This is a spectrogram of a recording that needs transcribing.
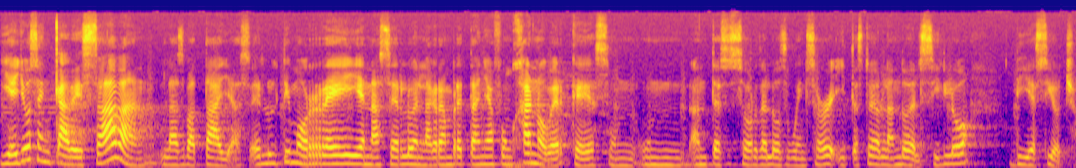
y ellos encabezaban las batallas. El último rey en hacerlo en la Gran Bretaña fue un Hanover, que es un antecesor de los Windsor, y te estoy hablando del siglo XVIII.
